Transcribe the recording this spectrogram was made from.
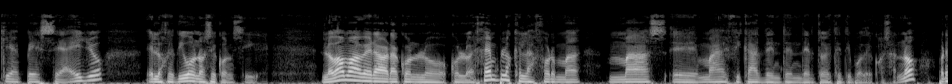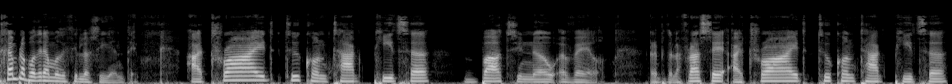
que pese a ello el objetivo no se consigue. Lo vamos a ver ahora con, lo- con los ejemplos, que es la forma más, eh, más eficaz de entender todo este tipo de cosas, ¿no? Por ejemplo, podríamos decir lo siguiente. I tried to contact Peter, but to no avail. Repito la frase. I tried to contact Peter,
